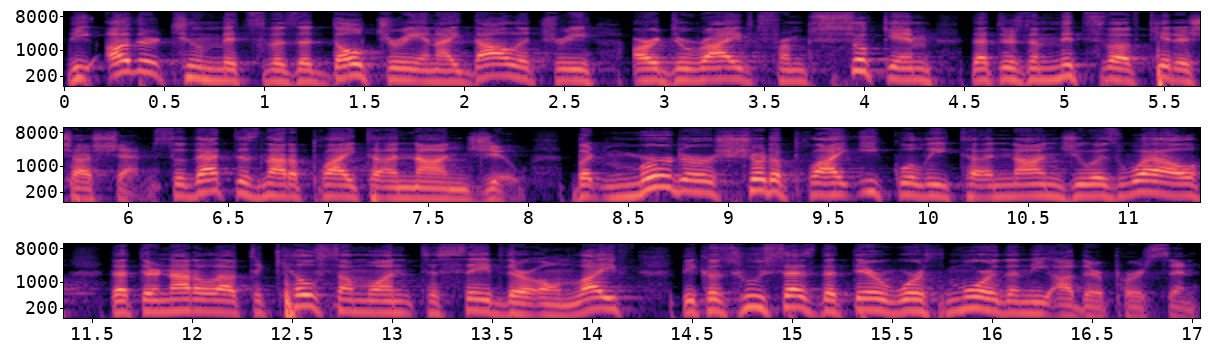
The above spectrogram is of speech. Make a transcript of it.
The other two mitzvahs, adultery and idolatry, are derived from psukim that there's a mitzvah of Kiddush Hashem. So that does not apply to a non-Jew. But murder should apply equally to a non-Jew as well, that they're not allowed to kill someone to save their own life, because who says that they're worth more than the other person?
